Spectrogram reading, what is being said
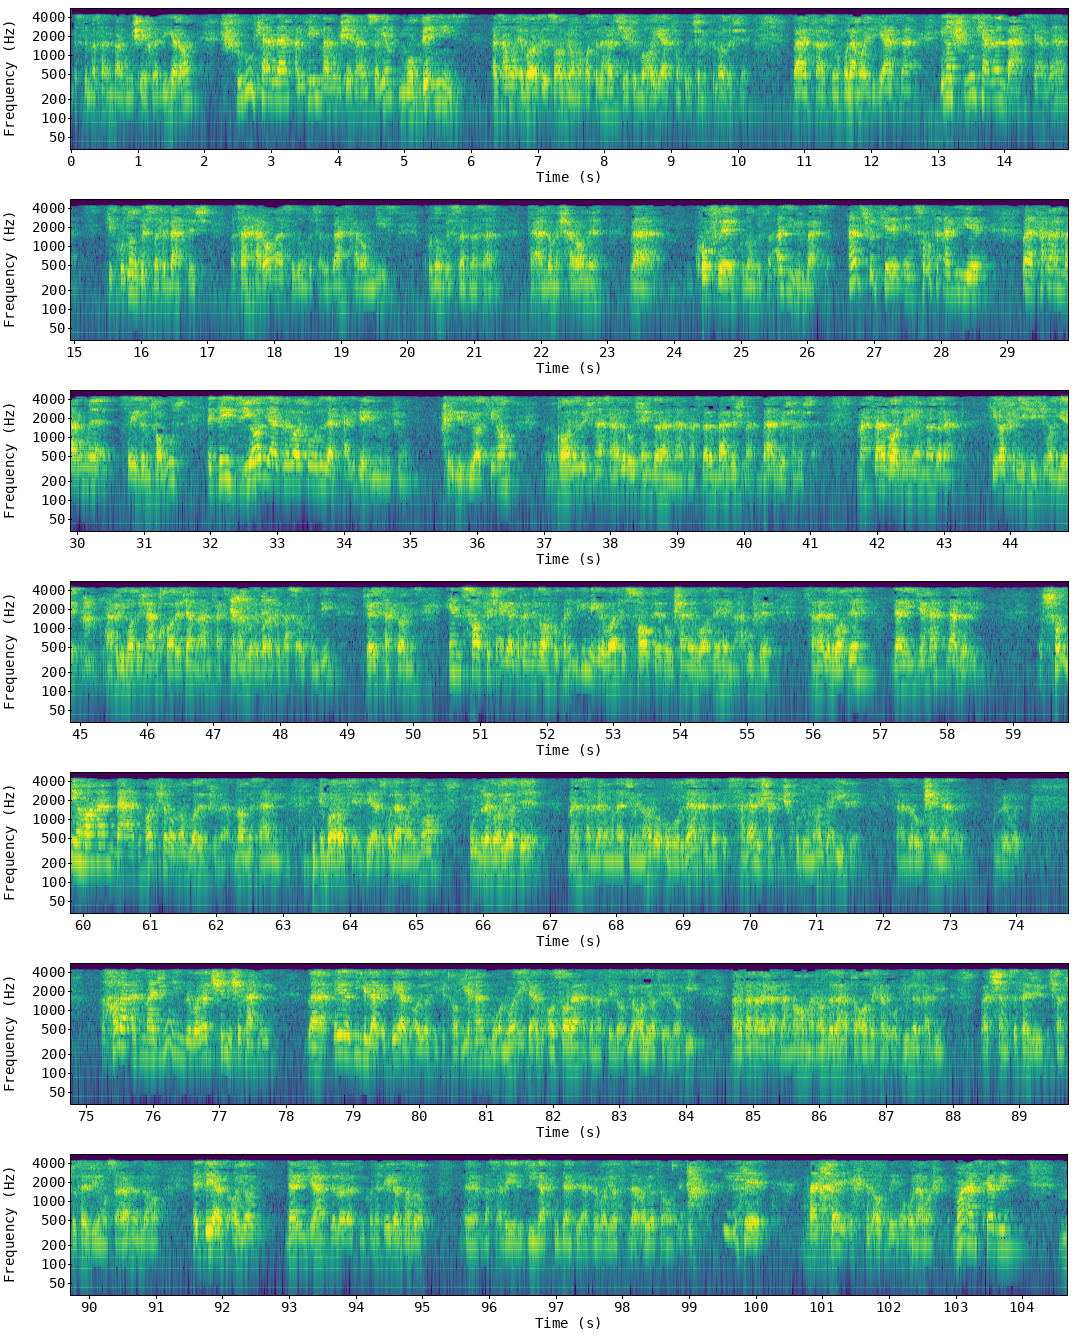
مثل مثلا مرحوم شیخ و دیگران شروع کردن البته این مرحوم شیخ انصاری هم مبدع نیست. از همون عبارت صاحب جامع قاصد هر شیخ بهایی هست چون خودش اطلاع داشته. بعد فرسون علمای دیگه هستن. اینا شروع کردن بحث کردن که کدوم قسمت بحثش مثلا حرام است کدوم قسمت بحث حرام نیست کدوم قسمت مثلا تعلمش حرامه و کفر کدوم قسمت از اینجور بحث از شد که انصاف قضیه و طبعا مرحوم سید تابوس عده زیادی از روایت اوله در تایید این خیلی زیاد که اینا غالبش نه سند روشنی دارن نه مصدر بعضش نه بعضش همش نه مصدر واضحی هم ندارن که اینا چون یکی ما دیگه تقریباتش هم خارجن و هم تقریبا رو عبارت وسائل خوندیم جای تکرار نیست. انصافش اگر بخوایم نگاه بکنیم بگیم یک روایت صاف روشن واضح معروف سند واضح در این جهت نداریم. سنی ها هم بعدها چرا اونا وارد شدن؟ اونا مثل همین عبارات عده از علمای ما اون روایات من صدق منجمین ها رو اووردن البته سندش هم پیش خود اونها ضعیفه. سند روشنی نداره اون روایات حالا از مجموع این روایات چه میشه فهمید؟ و غیر از اینکه در عده از آیات کتابی هم به عنوانی که از آثار عظمت الهی آیات الهی و قمر قدرناها منازل حتی آذکر اردون القدیم و شمس تجرید شمس و تجرید مستقر لها. عده از آیات در این جهت دلالت می‌کنه. غیر از حالا مسئله زینت بودن که در روایات در آیات آمده اینه که منشأ اختلاف بین علما شده. ما عرض کردیم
